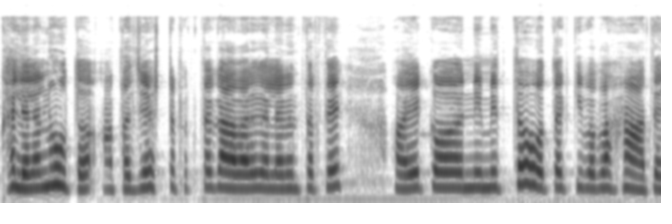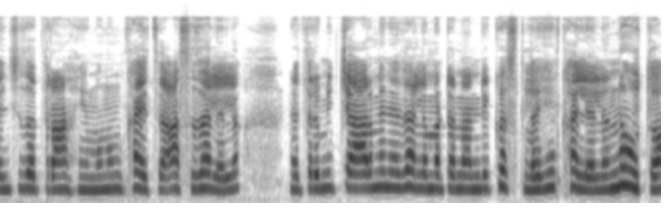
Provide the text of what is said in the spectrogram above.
खाल्लेलं नव्हतं. आता ज्येष्ठ फक्त गावाला गेल्यानंतर ते एक निमित्त होतं की बाबा हां त्यांची जत्रा आहे म्हणून खायचं असं झालेलं. नाहीतर मी चार महिने झालं मटण अंडी कसलंही खाल्लेलं नव्हतं.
